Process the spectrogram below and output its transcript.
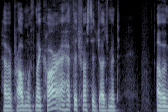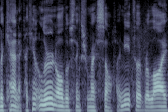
have a problem with my car, I have to trust the judgment of a mechanic. I can't learn all those things for myself. I need to rely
